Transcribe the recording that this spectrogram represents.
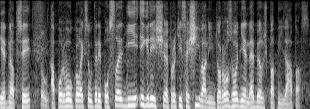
1-3 a po dvou kolech jsou tedy poslední, i když eh, proti sešívaným to rozhodně nebyl špatný zápas.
